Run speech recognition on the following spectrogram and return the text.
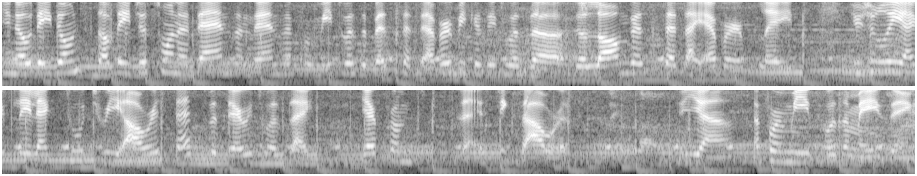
you know, they don't stop. They just want to dance and dance. And for me, it was the best set ever because it was uh, the longest set I ever played. Usually, I play like two, three hour sets, but there it was like, yeah, from six hours. Six hours. Yeah, for me, it was amazing.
